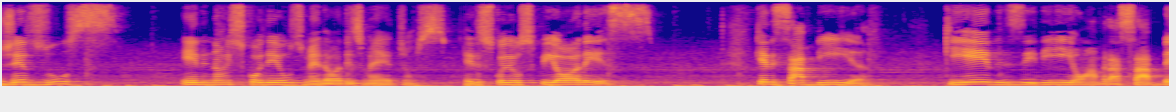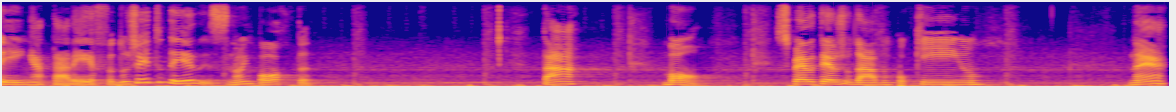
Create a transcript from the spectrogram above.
Jesus, ele não escolheu os melhores médiums, ele escolheu os piores, que ele sabia que eles iriam abraçar bem a tarefa do jeito deles, não importa. Tá? Bom, espero ter ajudado um pouquinho, né?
